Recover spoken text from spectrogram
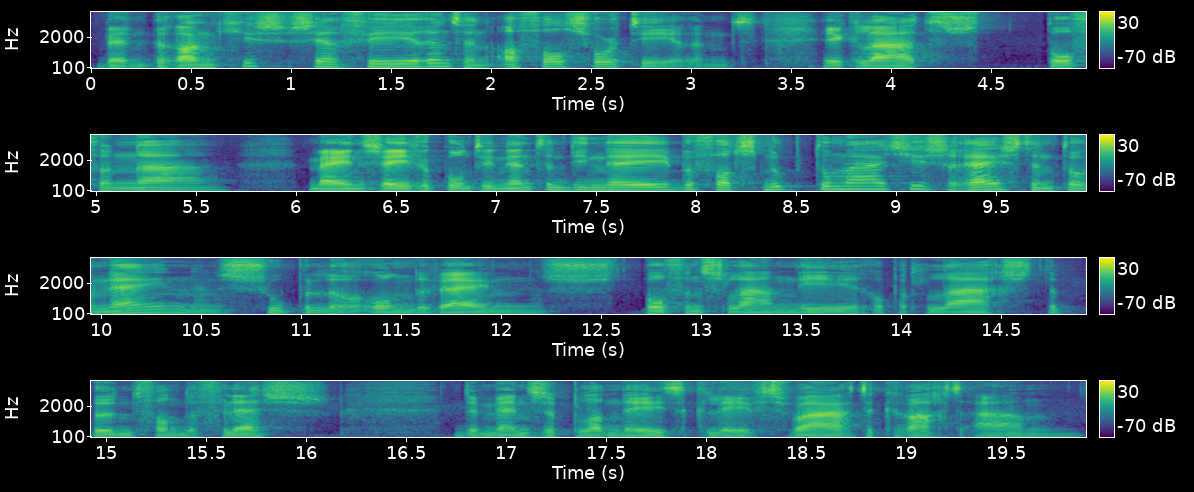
ben drankjes serverend en afval sorterend. Ik laat stoffen na, mijn zeven continenten diner bevat snoeptomaatjes, rijst en tonijn, een soepele ronde wijn. Stoffen slaan neer op het laagste punt van de fles. De mensenplaneet kleeft zwaartekracht aan.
